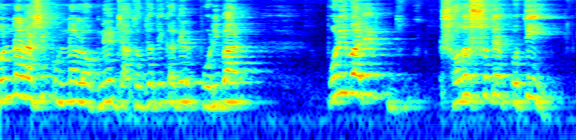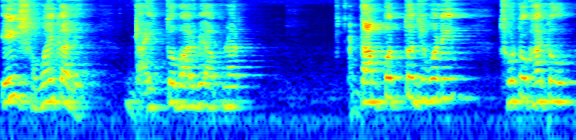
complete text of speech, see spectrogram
কন্যা রাশি, কন্যা লগ্নের জাতক জাতিকাদের পরিবার, পরিবারের সদস্যদের প্রতি এই সময়কালে দায়িত্ব বাড়বে আপনার। দাম্পত্য জীবনে ছোটোখাটো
